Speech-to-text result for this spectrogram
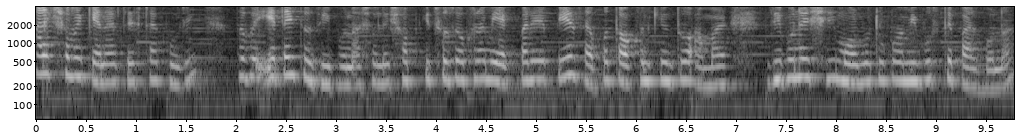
আরেক সময় কেনার চেষ্টা করি। তবে এটাই তো জীবন। আসলে সব কিছু যখন আমি একবারে পেয়ে যাব, তখন কিন্তু আমার জীবনের সেই মর্মটুকু আমি বুঝতে পারব না।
